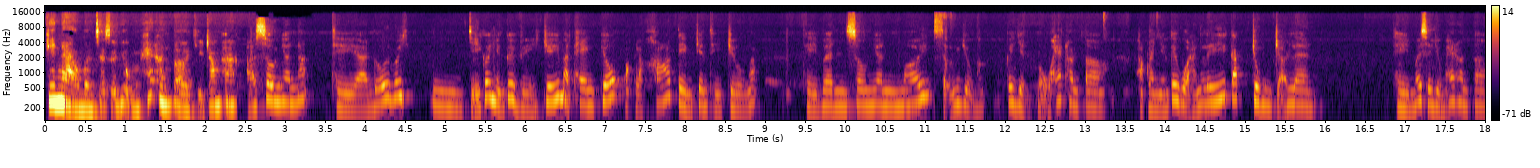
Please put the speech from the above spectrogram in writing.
khi nào mình sẽ sử dụng hết hơn tờ chị Trâm ha? Ở sâu nhân á, thì à, đối với ừ, chỉ có những cái vị trí mà then chốt hoặc là khó tìm trên thị trường á, thì bên sâu nhân mới sử dụng cái dịch vụ headhunter hoặc là những cái quản lý cấp trung trở lên thì mới sử dụng headhunter.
